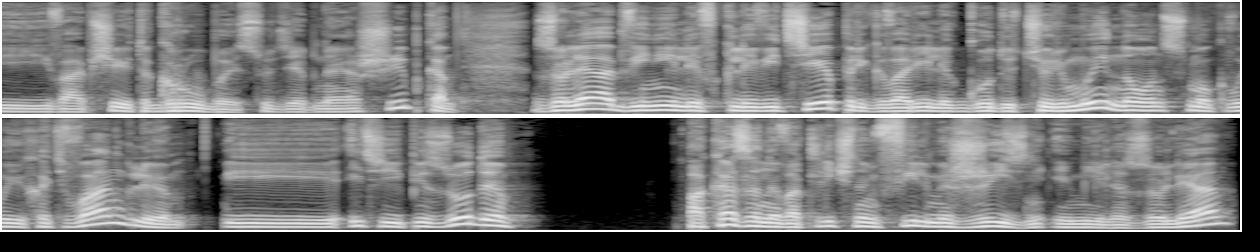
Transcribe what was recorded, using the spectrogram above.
и вообще это грубая судебная ошибка. Золя обвинили в клевете, приговорили к году тюрьмы, но он смог выехать в Англию, и эти эпизоды показаны в отличном фильме «Жизнь Эмиля Золя».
